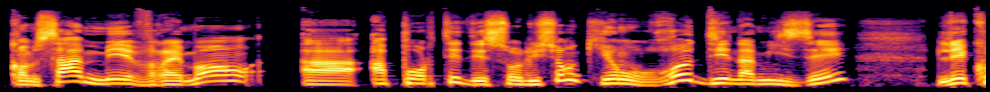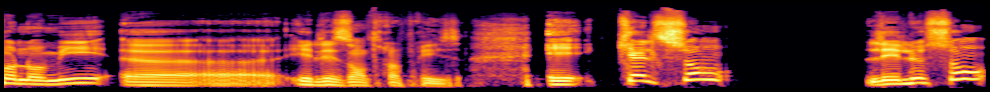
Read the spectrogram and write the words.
comme ça, mais vraiment à apporter des solutions qui ont redynamisé l'économie euh, et les entreprises. Et quelles sont les leçons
